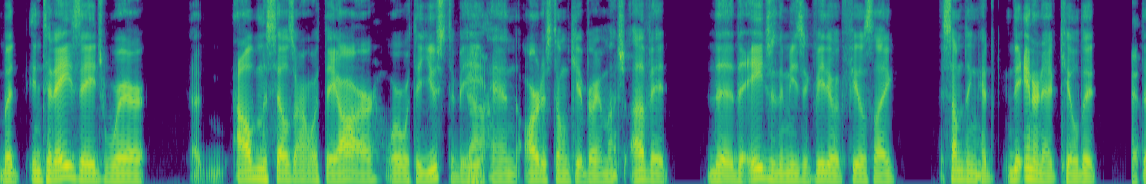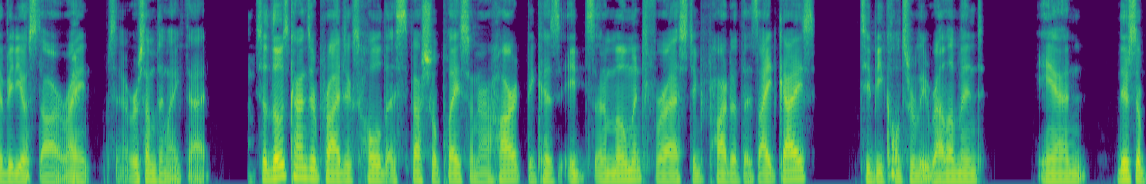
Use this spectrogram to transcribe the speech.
But in today's age where uh, album sales aren't what they are or what they used to be, Yeah. and artists don't get very much of it, the, the age of the music video, it feels like something had, the internet killed it, the video star, right? So- or something like that. So those kinds of projects hold a special place in our heart because it's a moment for us to be part of the zeitgeist, to be culturally relevant. And there's a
